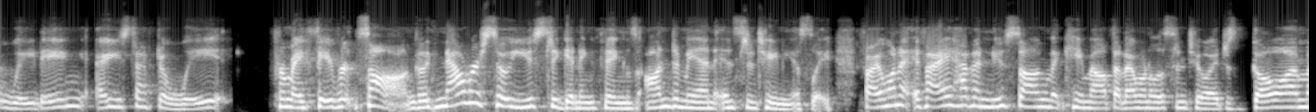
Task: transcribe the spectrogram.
waiting i used to have to wait for my favorite song. Like now we're so used to getting things on demand instantaneously. If I want to, if I have a new song that came out that I want to listen to, I just go on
